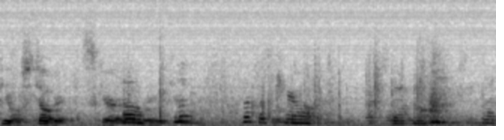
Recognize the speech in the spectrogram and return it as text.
People still get scared of the movie. camera. Look what Carol got me. Look.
